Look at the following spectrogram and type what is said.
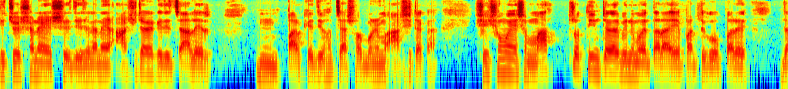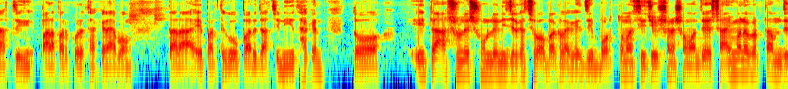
সিচুয়েশনে এসে যে যেখানে আশি টাকা কেজি চালের পার কেজি হচ্ছে সর্বনিম্ন আশি টাকা সেই সময় এসে মাত্র তিন টাকার বিনিময়ে তারা এপার থেকে ওপারে যাত্রী পারাপার করে থাকেন এবং তারা এপার থেকে ওপারে যাত্রী নিয়ে থাকেন। তো এটা আসলে শুনলে নিজের কাছে অবাক লাগে যে বর্তমান সিচুয়েশনে সমাজে এসে আমি মনে করতাম যে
